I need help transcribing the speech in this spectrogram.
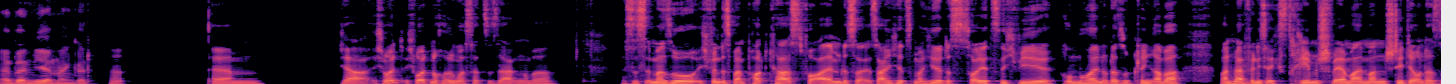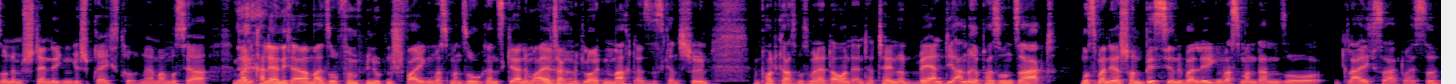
ja, bei mir, mein Gott. Ja. Ähm, ja, ich wollte ich wollt noch irgendwas dazu sagen, aber es ist immer so, ich finde es beim Podcast vor allem, das sage ich jetzt mal hier, das soll jetzt nicht wie rumheulen oder so klingen, aber manchmal finde ich es extrem schwer, weil man steht ja unter so einem ständigen Gesprächsdruck. Ne? Man muss ja, ja, man kann ja nicht einmal mal so fünf Minuten schweigen, was man so ganz gerne im oh, Alltag ja. mit Leuten macht. Also das ist ganz schön. Im Podcast muss man ja dauernd entertainen und während die andere Person sagt, muss man ja schon ein bisschen überlegen, was man dann so gleich sagt, weißt du?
